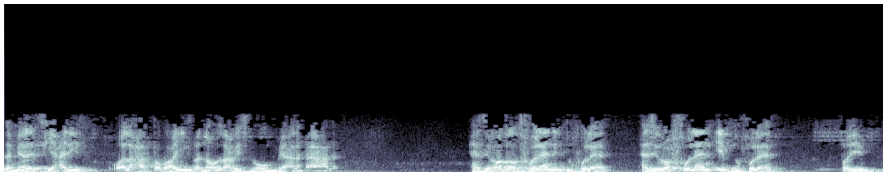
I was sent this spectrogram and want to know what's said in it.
لم يرد في حديث ولا حتى ضعيف أنه يدعى باسم أمي على أعلم. هذه غضرة فلان ابن فلان. هذه روح فلان ابن فلان. طيب.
